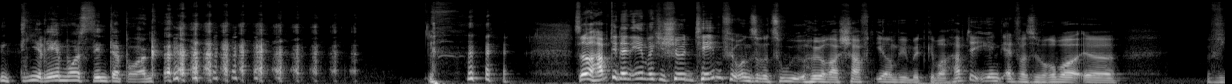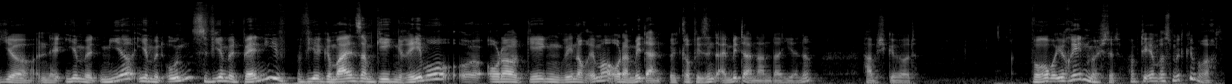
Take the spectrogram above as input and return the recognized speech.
Die Remus sind der Borg. so, habt ihr denn irgendwelche schönen Themen für unsere Zuhörerschaft irgendwie mitgebracht? Habt ihr irgendetwas, worüber äh, wir, ne, ihr mit mir, ihr mit uns, wir mit Benny, wir gemeinsam gegen Remo oder gegen wen auch immer oder miteinander? Ich glaube, wir sind ein Miteinander hier, ne? Habe ich gehört. Worüber ihr reden möchtet? Habt ihr irgendwas mitgebracht?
